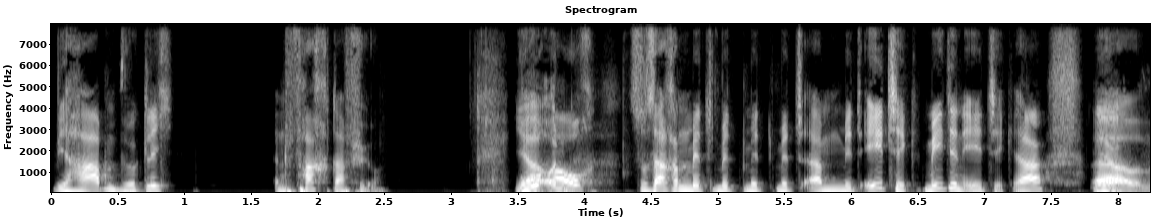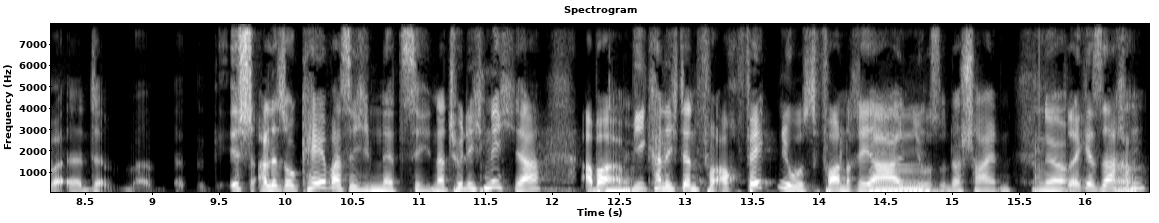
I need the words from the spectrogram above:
wir haben wirklich ein Fach dafür. Ja, wo und- auch so Sachen mit mit mit mit ähm, mit Ethik, Medienethik, ja, Ja. Äh, ist alles okay, was ich im Netz sehe? Natürlich nicht, ja. Aber Nee. wie kann ich denn auch Fake News von realen Mhm. News unterscheiden? Ja. Solche Sachen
